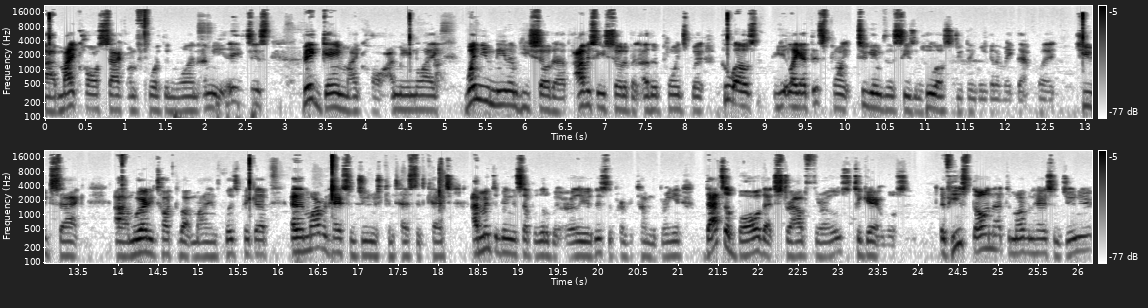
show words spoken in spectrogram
Uh, Mike Hall sack on fourth and one. I mean, it's just big game, Mike Hall. I mean, like when you need him, he showed up. Obviously, he showed up at other points, but who else? Like at this point, two games in the season, who else did you think was going to make that play? Huge sack. Um, we already talked about Miyan's blitz pickup, and then Marvin Harrison Jr.'s contested catch. I meant to bring this up a little bit earlier. This is the perfect time to bring it. That's a ball that Stroud throws to Garrett Wilson. If he's throwing that to Marvin Harrison Jr.,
